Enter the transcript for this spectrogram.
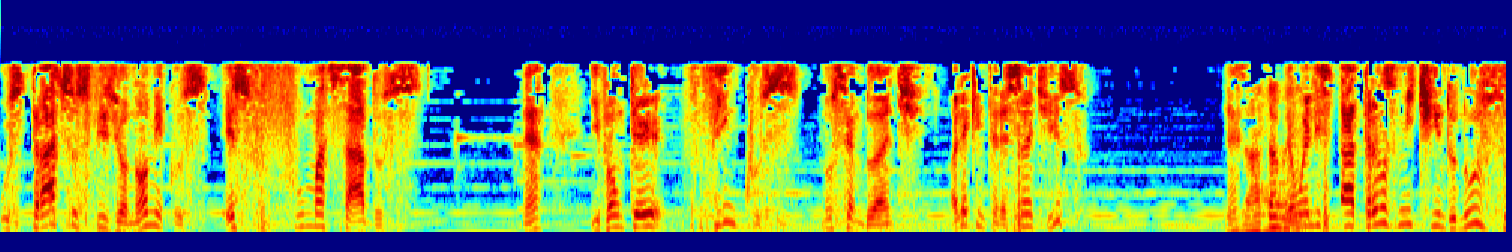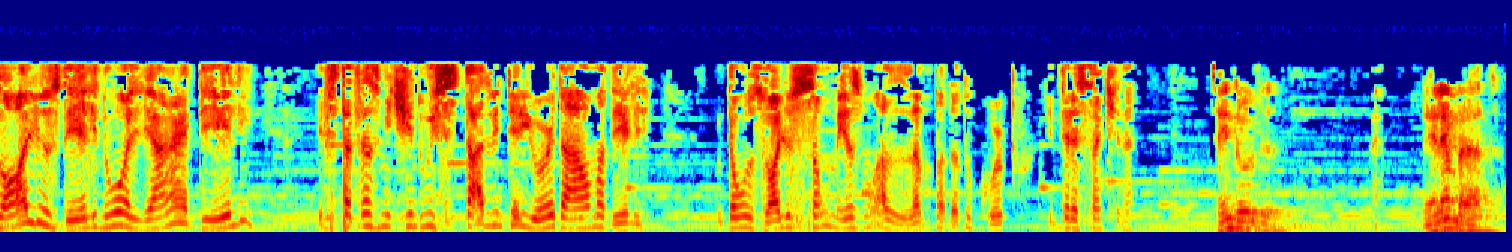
os traços fisionômicos esfumaçados, né? E vão ter vincos no semblante. Olha que interessante isso. Né? Exatamente. Então ele está transmitindo nos olhos dele, no olhar dele, ele está transmitindo o estado interior da alma dele. Então os olhos são mesmo a lâmpada do corpo. Interessante, né? Sem dúvida. Bem lembrado.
